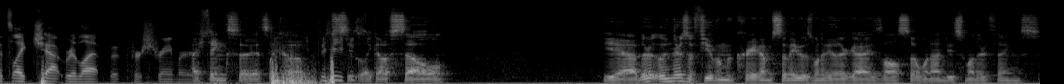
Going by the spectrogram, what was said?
It's like chat roulette, but for streamers. I think so. It's like a Did he s- just- like a cell. Yeah, there and there's a few of them who create them. So maybe it was one of the other guys also went on to do some other things.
